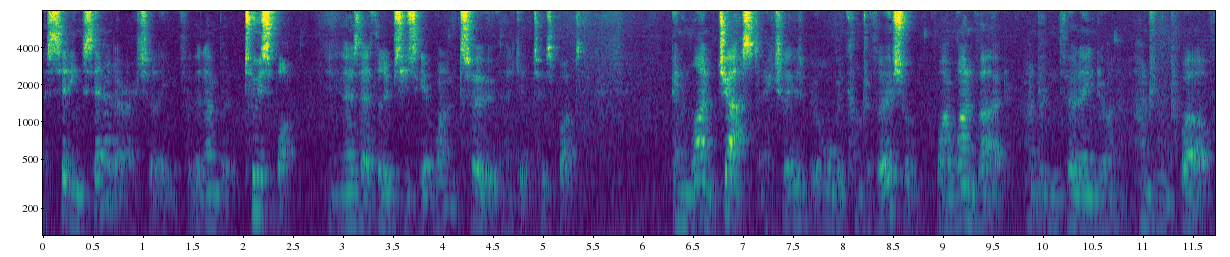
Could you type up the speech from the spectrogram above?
a sitting senator actually for the number two spot. In those days, the used to get one and two, they'd get two spots. And won just, actually, it was all a bit controversial, by one vote, 113 to 112.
